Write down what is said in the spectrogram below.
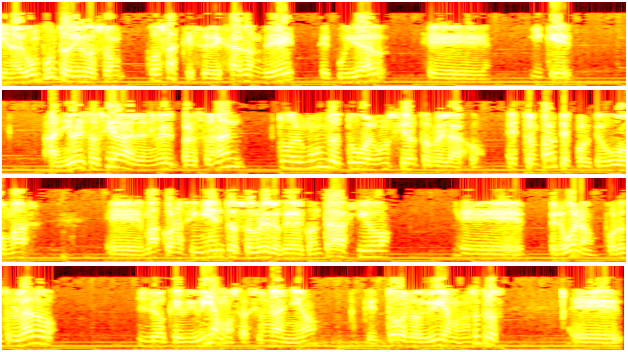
y en algún punto digo son cosas que se dejaron de, cuidar eh, y que a nivel social, a nivel personal, todo el mundo tuvo algún cierto relajo. Esto en parte es porque hubo más eh, más conocimiento sobre lo que era el contagio, eh, pero bueno, por otro lado, lo que vivíamos hace un año, que todos lo vivíamos nosotros, eh,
